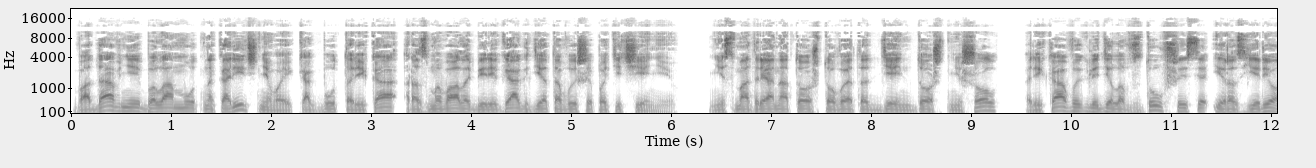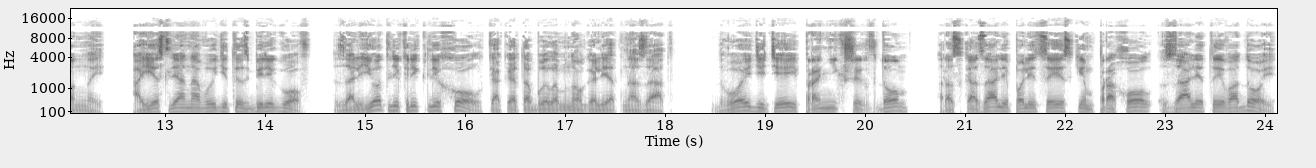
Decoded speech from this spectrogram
Вода в ней была мутно-коричневой, как будто река размывала берега где-то выше по течению. Несмотря на то, что в этот день дождь не шел, река выглядела вздувшейся и разъяренной. А если она выйдет из берегов, зальет ли Криклихол, как это было много лет назад? Двое детей, проникших в дом, рассказали полицейским про холл, залитый водой.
